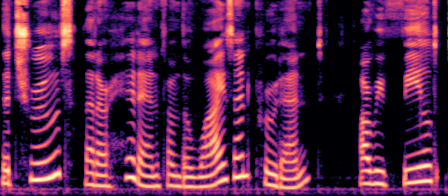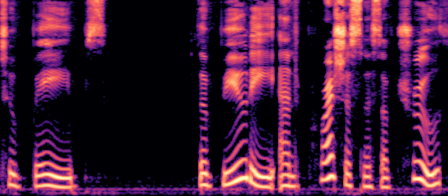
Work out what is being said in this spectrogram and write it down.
The truths that are hidden from the wise and prudent are revealed to babes. The beauty and preciousness of truth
